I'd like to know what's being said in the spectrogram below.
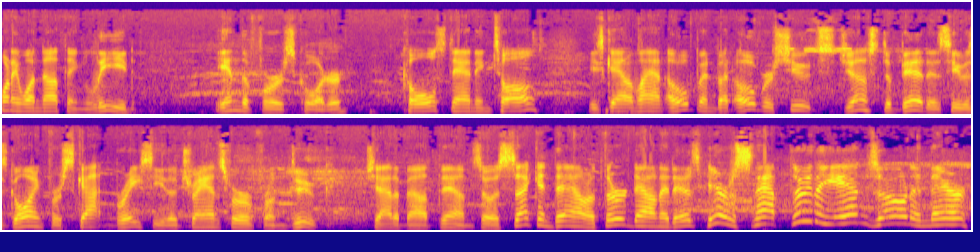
21 0 lead in the first quarter. Cole standing tall. He's got a man open, but overshoots just a bit as he was going for Scott Bracey, the transfer from Duke. Chat about them. So a second down, a third down it is. Here's a snap through the end zone, and there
